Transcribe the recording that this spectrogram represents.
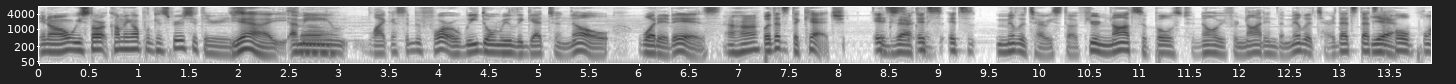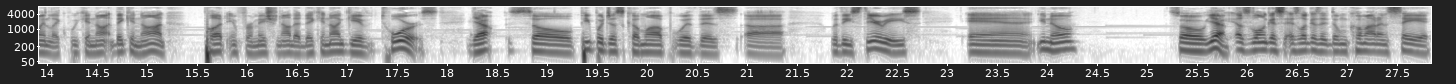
You know, we start coming up with conspiracy theories. Yeah, I mean, like I said before, we don't really get to know what it is, Uh huh. but that's the catch. It's, Exactly. It's it's military stuff. You're not supposed to know if you're not in the military. That's that's the whole point. Like we cannot, they cannot put information out there. They cannot give tours. Yeah. So people just come up with this, uh, with these theories, and you know, So yeah. as long as as long as they don't come out and say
